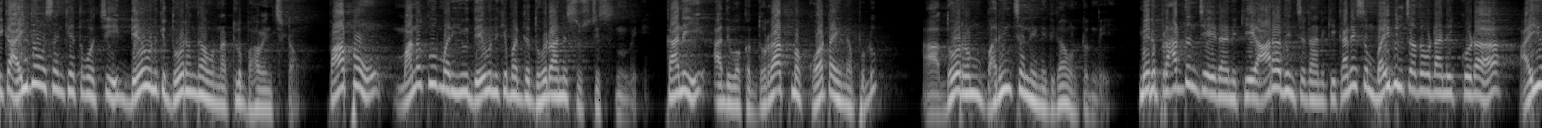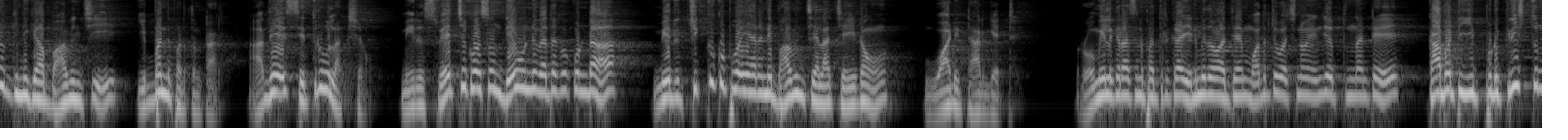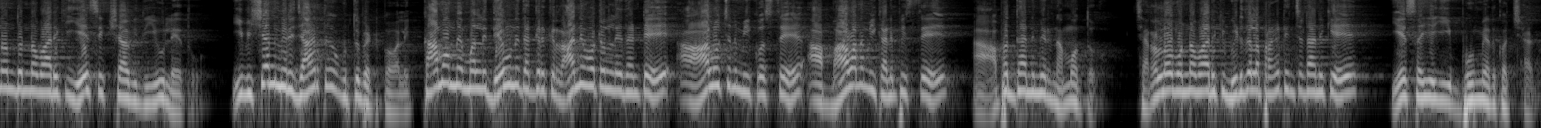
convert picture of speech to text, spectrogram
ఇక ఐదవ సంకేతం వచ్చి దేవునికి దూరంగా ఉన్నట్లు భావించటం. పాపం మనకు మరియు దేవునికి మధ్య దూరాన్ని సృష్టిస్తుంది. కానీ అది ఒక దురాత్మ కోట అయినప్పుడు ఆ దూరం భరించలేనిదిగా ఉంటుంది. మీరు ప్రార్థన చేయడానికి ఆరాధించడానికి కనీసం బైబిల్ చదవడానికి కూడా అయోగ్యునిగా భావించి ఇబ్బంది పడుతుంటారు. అదే శత్రువు లక్ష్యం. మీరు స్వేచ్ఛ కోసం దేవుణ్ణి వెతకకుండా మీరు చిక్కుకుపోయారని భావించేలా చేయడం వాడి టార్గెట్. రోమిలకు రాసిన పత్రిక ఎనిమిదవ అధ్యాయం మొదటి వచనం ఏం చెప్తుందంటే కాబట్టి ఇప్పుడు క్రీస్తునందున్న వారికి ఏ శిక్షా విధియు లేదు. ఈ విషయాన్ని మీరు జాగ్రత్తగా గుర్తుపెట్టుకోవాలి. కామం మిమ్మల్ని దేవుని దగ్గరికి రానివ్వటం లేదంటే ఆ ఆలోచన మీకు వస్తే ఆ భావన మీకు అనిపిస్తే ఆ అబద్ధాన్ని మీరు నమ్మొద్దు. చెరలో ఉన్న వారికి విడుదల ప్రకటించడానికే ఏసయ్య ఈ భూమి మీదకొచ్చాడు.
